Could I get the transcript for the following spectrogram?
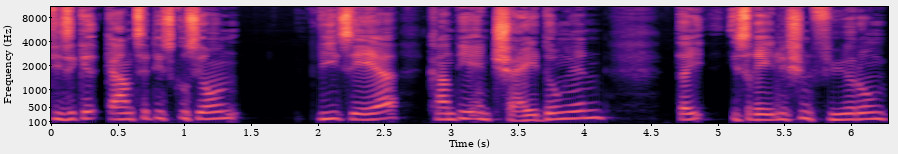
diese ganze Diskussion wie sehr kann die Entscheidungen der israelischen Führung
